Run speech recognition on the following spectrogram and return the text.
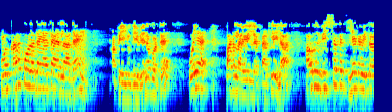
මොකද කරකෝල දැන් ඇතැරලා දැන් අපේ යුගයේ වෙනකොට ඔය පටලවිල්ල පැටලිලා අවුරුදු 20ක 30ක විතර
